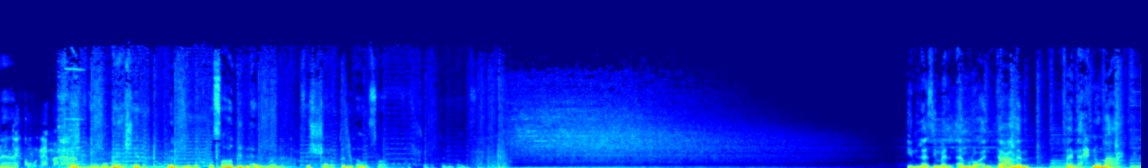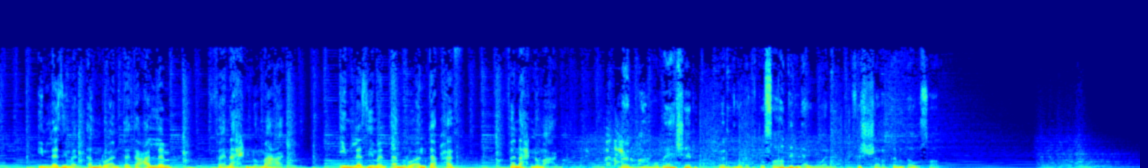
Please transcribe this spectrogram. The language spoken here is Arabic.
معنا راديو مباشر راديو الاقتصاد الأول في الشرق الأوسط في الشرق الأوسط. إن لزم الأمر أن تعلم فنحن معك. إن لزم الأمر أن تتعلم فنحن معك. إن لزم الأمر أن تبحث فنحن معك. راديو مباشر راديو الاقتصاد الأول في الشرق الأوسط.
